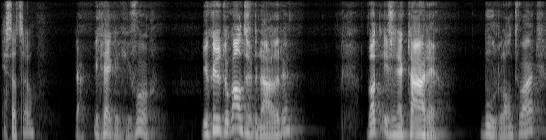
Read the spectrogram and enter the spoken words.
Is dat zo? Ja, ik reken het je voor. Je kunt het ook anders benaderen. Wat is een hectare boerland waard?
